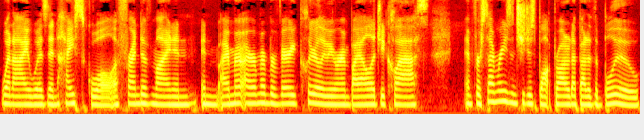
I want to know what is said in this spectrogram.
when i was in high school a friend of mine and, and I, I remember very clearly we were in biology class and for some reason she just brought it up out of the blue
